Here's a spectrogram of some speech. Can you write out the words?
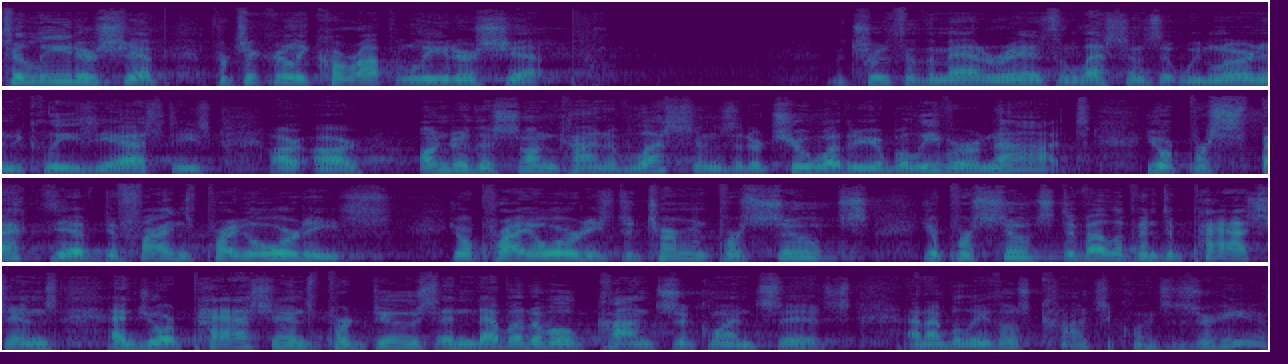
to leadership, particularly corrupt leadership. The truth of the matter is, the lessons that we learn in Ecclesiastes are, are under the sun kind of lessons that are true whether you're a believer or not. Your perspective defines priorities. Your priorities determine pursuits. Your pursuits develop into passions, and your passions produce inevitable consequences. And I believe those consequences are here.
